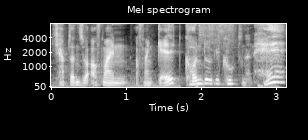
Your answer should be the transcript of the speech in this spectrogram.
ich habe dann so auf mein, auf mein Geldkonto geguckt und dann, hä?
